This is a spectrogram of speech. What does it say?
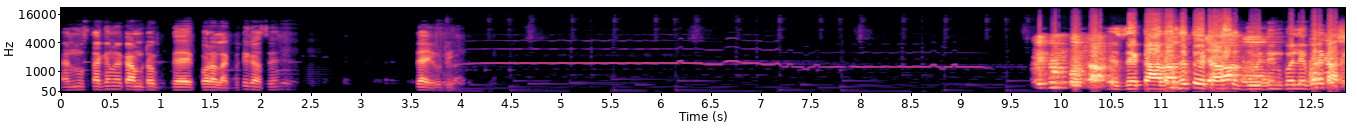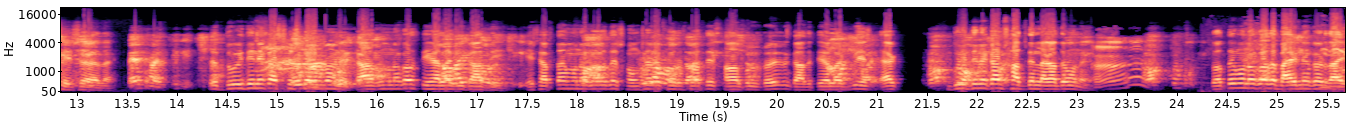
মুস্তাকিমের কামটা করা লাগবে, ঠিক আছে? যাই, উঠি। যে কাজ আছে তো কাজ তো দুই দিন করলে পরে কাজ শেষ হয়ে যায়। তো দুই দিনে কাজ শেষ করব না কাজ মনে করো টিহা লাগবে গাদে। এই সপ্তাহে মনে করো যে সংসারে খরচ পাতে ছাওয়াল পুল গাদে টিহা লাগবে এক দুই দিনে কাম সাত দিন লাগাতে মনে যতই মনে করো বাইরে করে দায়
